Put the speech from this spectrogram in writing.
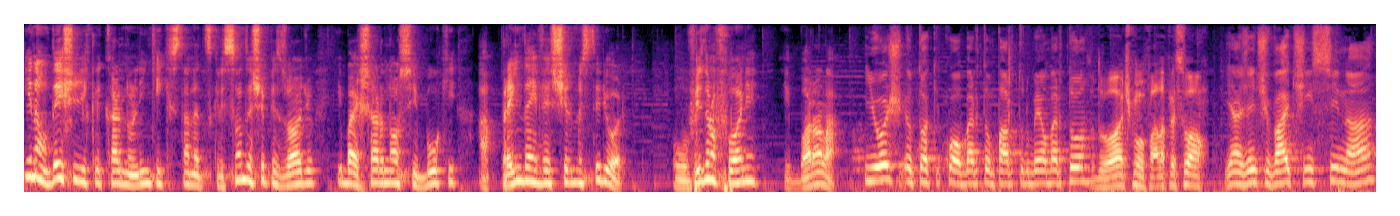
E não deixe de clicar no link que está na descrição deste episódio e baixar o nosso e-book Aprenda a Investir no Exterior. Ouvido no fone e bora lá! E hoje eu tô aqui com o Alberto Amparo. Tudo bem, Alberto? Tudo ótimo, fala pessoal. E a gente vai te ensinar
